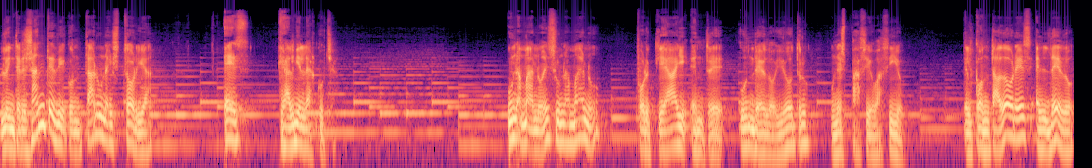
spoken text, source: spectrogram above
Lo interesante de contar una historia es que alguien la escucha. Una mano es una mano porque hay entre un dedo y otro un espacio vacío. El contador es el dedo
